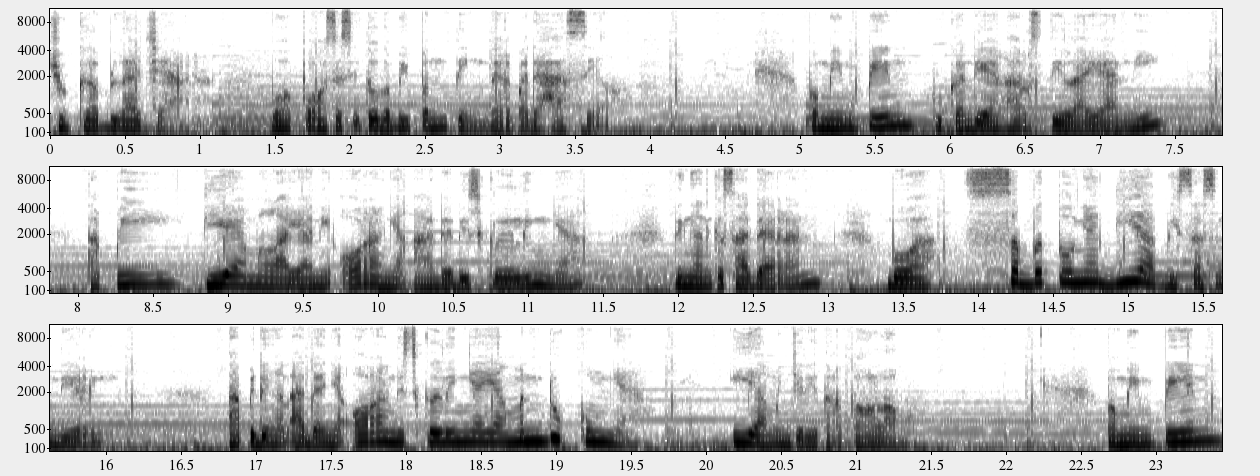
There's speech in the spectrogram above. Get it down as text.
juga belajar bahwa proses itu lebih penting daripada hasil. Pemimpin bukan dia yang harus dilayani, tapi dia yang melayani orang yang ada di sekelilingnya dengan kesadaran bahwa sebetulnya dia bisa sendiri. Tapi dengan adanya orang di sekelilingnya yang mendukungnya, ia menjadi tertolong. Pemimpin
